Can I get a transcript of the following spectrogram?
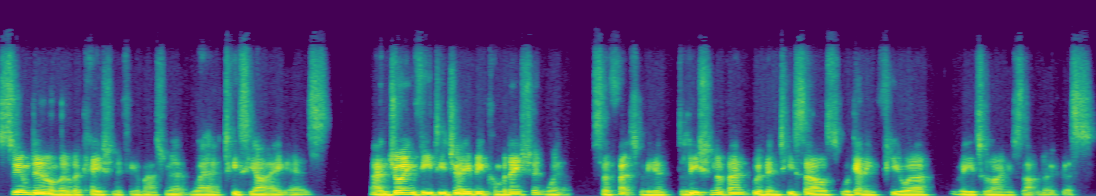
zoomed in on the location, if you imagine it, where TCRA is. And during VDJ recombination, where it's effectively a deletion event within T cells, we're getting fewer reads aligning to that locus.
